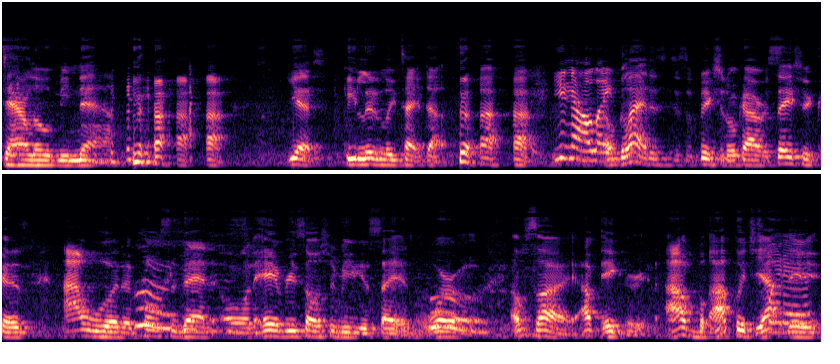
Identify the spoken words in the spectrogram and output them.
Download me now. yes, he literally typed out. you know, like I'm glad this is just a fictional conversation because I would have oh, posted that on every social media site in the world. I'm sorry, I'm ignorant. I'll, I'll put you out there.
